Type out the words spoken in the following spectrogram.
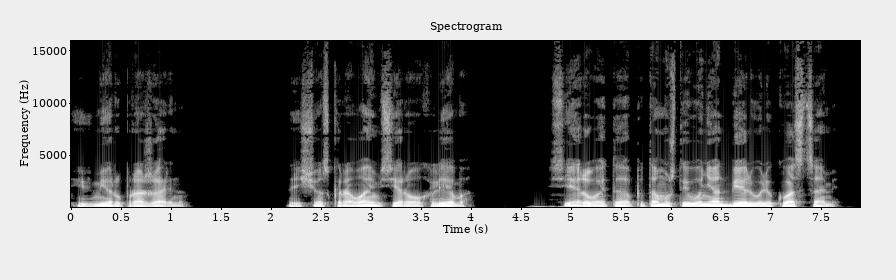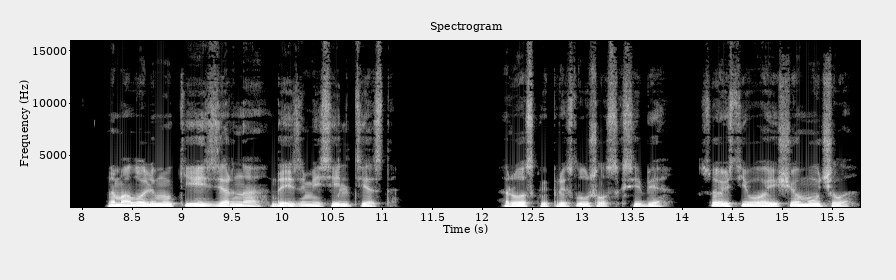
и в меру прожаренным. Да еще с караваем серого хлеба, Серого это потому, что его не отбеливали квасцами. Намололи муки из зерна, да и замесили тесто. Роскви прислушался к себе. Совесть его еще мучила,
